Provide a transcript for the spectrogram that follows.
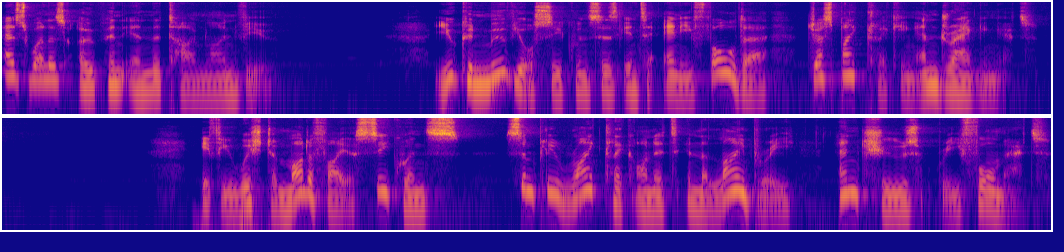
as well as open in the timeline view. You can move your sequences into any folder just by clicking and dragging it. If you wish to modify a sequence, simply right-click on it in the library and choose Reformat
